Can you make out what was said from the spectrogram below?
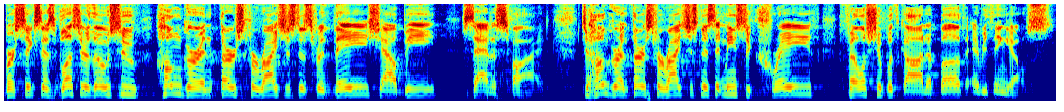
Verse 6 says, Blessed are those who hunger and thirst for righteousness, for they shall be satisfied. To hunger and thirst for righteousness, it means to crave fellowship with God above everything else.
